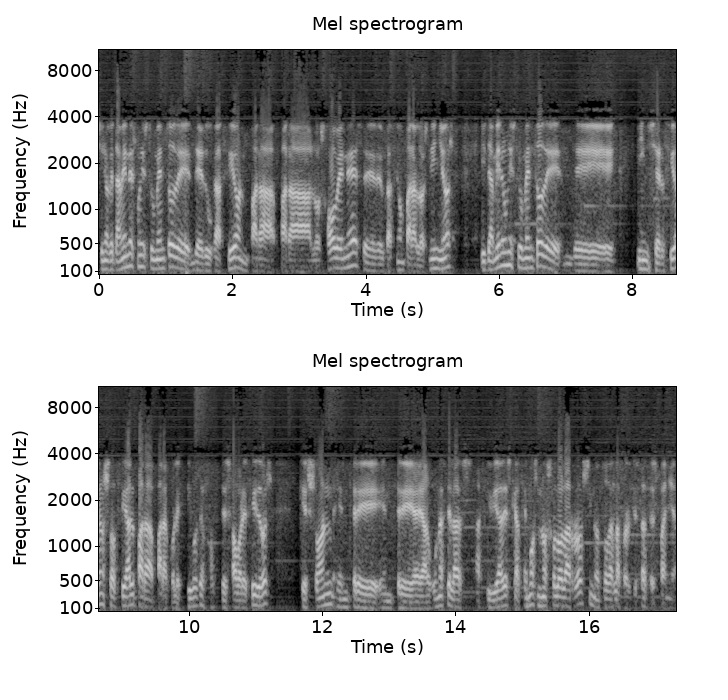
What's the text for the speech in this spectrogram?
sino que también es un instrumento de, de educación para, para, los jóvenes, de educación para los niños y también un instrumento de, inserción social para, para colectivos desfavorecidos que son entre, entre algunas de las actividades que hacemos no solo la ROS, sino todas las orquestas de España.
